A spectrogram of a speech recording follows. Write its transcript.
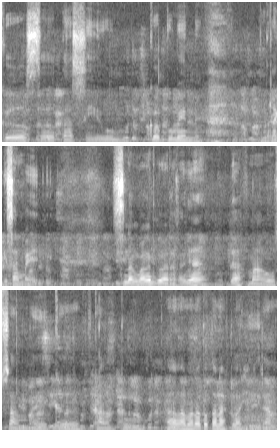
ke stasiun Kebumen. Bentar lagi sampai. Senang banget gua rasanya udah mau sampai ke kampung halaman atau tanah kelahiran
